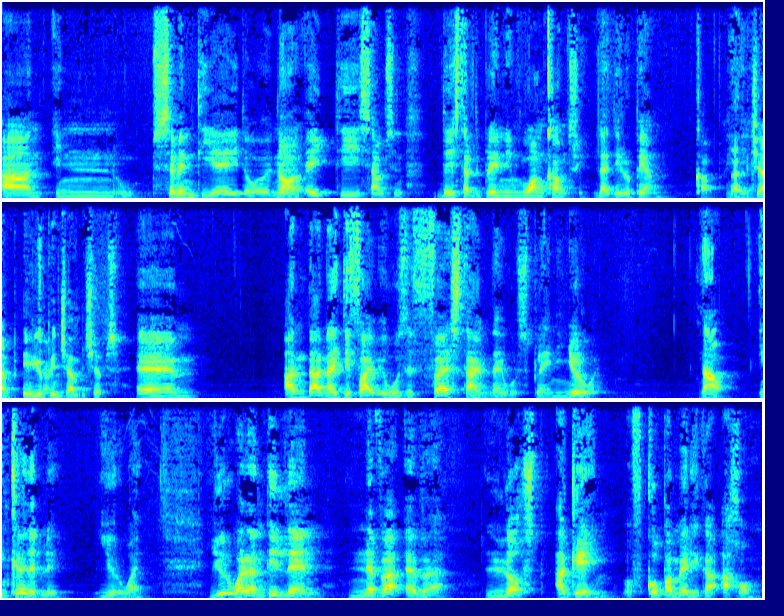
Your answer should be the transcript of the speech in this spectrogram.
And in 78 or no 80 something, they started playing in one country, like the European Cup, At the champ- European Championships. um, and that 95, it was the first time that I was playing in Uruguay. Now, incredibly, Uruguay, Uruguay until then never ever lost a game of Copa America at home.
